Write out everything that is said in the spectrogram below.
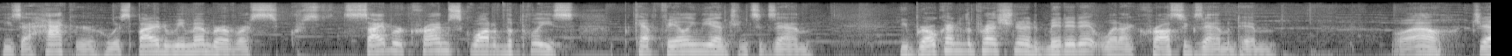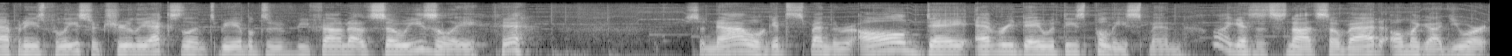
He's a hacker who aspired to be a member of our cyber crime squad of the police, but kept failing the entrance exam. He broke under the pressure and admitted it when I cross-examined him. Wow, Japanese police are truly excellent to be able to be found out so easily. Heh. So now we'll get to spend all day, every day with these policemen. Well, I guess it's not so bad. Oh my god, you are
